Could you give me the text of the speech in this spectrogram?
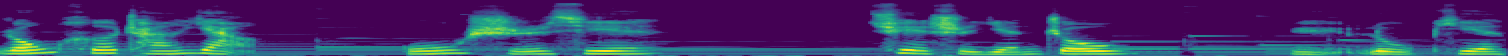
融合长养无时歇，却是严州雨露偏。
